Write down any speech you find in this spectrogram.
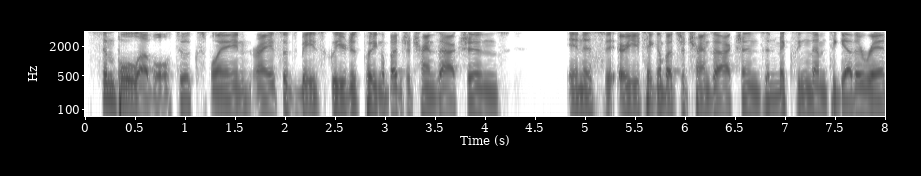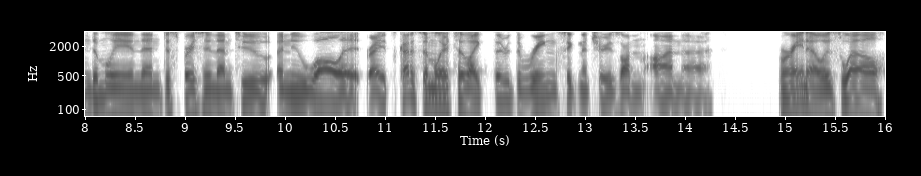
simple level to explain, right? So it's basically you're just putting a bunch of transactions in a or you taking a bunch of transactions and mixing them together randomly and then dispersing them to a new wallet, right? It's kind of similar to like the the ring signatures on on uh, Monero as well.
